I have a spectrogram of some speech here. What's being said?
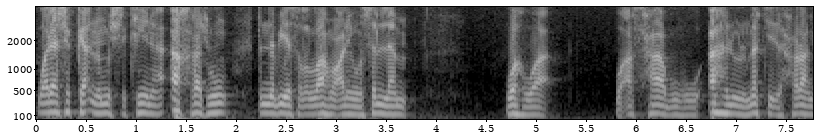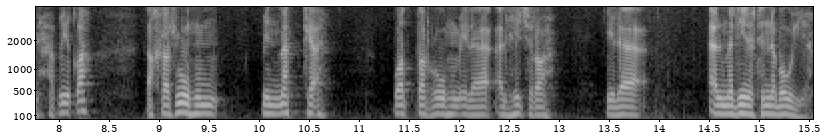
ولا شك أن المشركين أخرجوا النبي صلى الله عليه وسلم وهو وأصحابه أهل المسجد الحرام حقيقة أخرجوهم من مكة واضطروهم إلى الهجرة إلى المدينة النبوية.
